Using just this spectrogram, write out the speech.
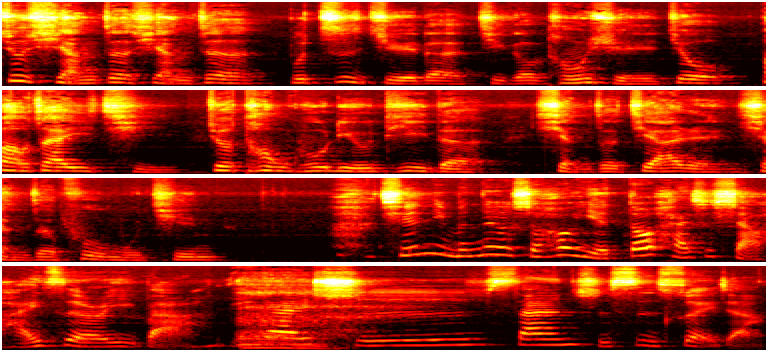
就想着想着，不自觉的几个同学就抱在一起，就痛哭流涕的想着家人，想着父母亲。其实你们那个时候也都还是小孩子而已吧，应该十三、十四岁这样。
